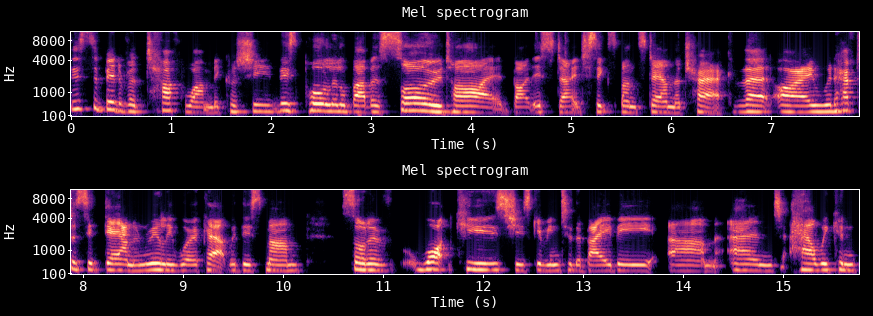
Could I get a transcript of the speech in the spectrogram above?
this is a bit of a tough one because she this poor little bub is so tired by this stage, six months down the track, that I would have to sit down and really work out with this mum sort of what cues she's giving to the baby um, and how we can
